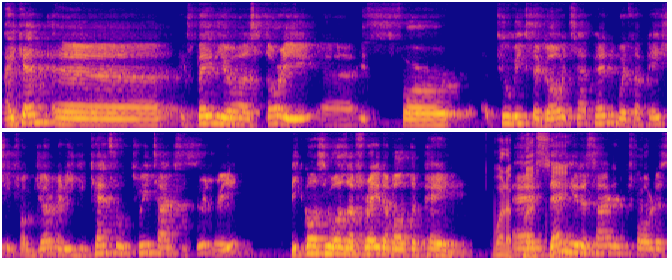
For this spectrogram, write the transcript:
I can uh, explain you a story. Uh, it's for two weeks ago. It's happened with a patient from Germany. He canceled three times the surgery because he was afraid about the pain. What a and pussy. then he decided for this.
